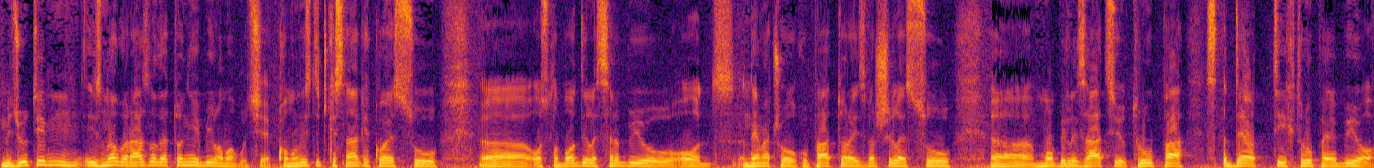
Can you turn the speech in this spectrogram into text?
Međutim, iz mnogo razloga to nije bilo moguće. Komunističke snage koje su e, oslobodile Srbiju od nemačkog okupatora izvršile su e, mobilizaciju trupa. Deo tih trupa je bio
